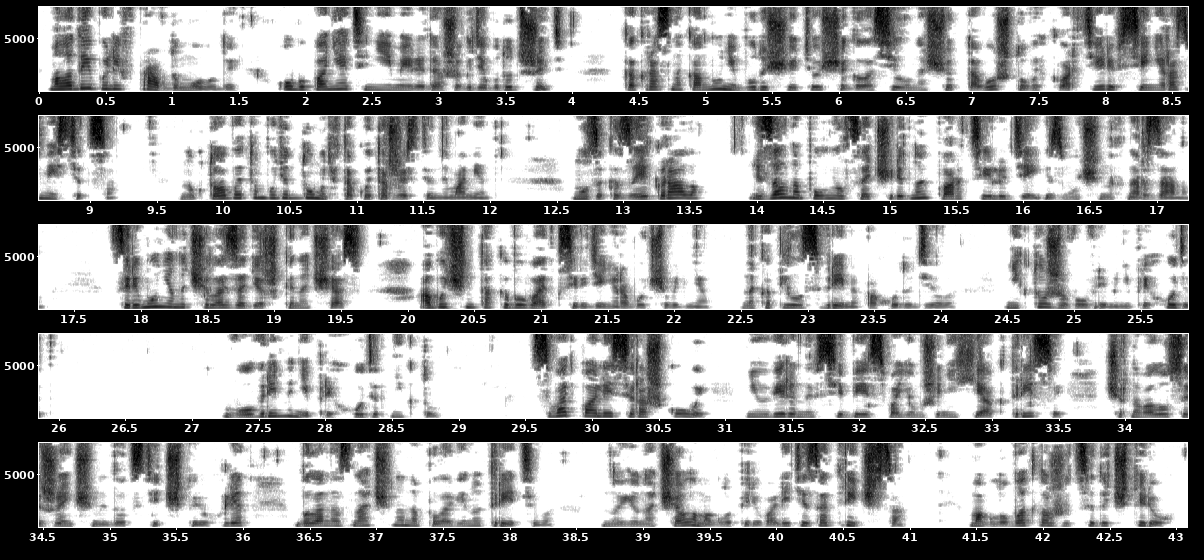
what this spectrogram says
Молодые были вправду молоды, оба понятия не имели даже, где будут жить. Как раз накануне будущая теща голосила насчет того, что в их квартире все не разместятся. Но кто об этом будет думать в такой торжественный момент? Музыка заиграла, и зал наполнился очередной партией людей, измученных нарзаном. Церемония началась задержкой на час. Обычно так и бывает к середине рабочего дня. Накопилось время по ходу дела. Никто же вовремя не приходит. Вовремя не приходит никто. Свадьба Олеси Рожковой, неуверенной в себе и своем женихе актрисы, черноволосой женщины 24 лет, была назначена на половину третьего, но ее начало могло перевалить и за три часа, могло бы отложиться и до четырех,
